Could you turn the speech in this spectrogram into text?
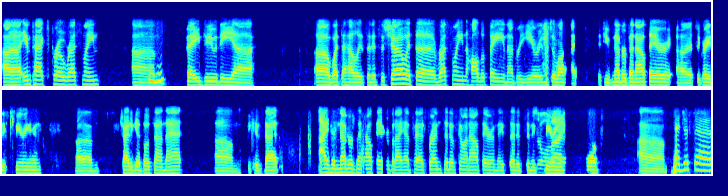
uh, Impact Pro Wrestling. Um, Mhm. They do the uh, uh, what the hell is it? It's a show at the Wrestling Hall of Fame every year in July. If you've never been out there, uh, it's a great experience. Um, try to get booked on that um, because that I have never been out there, but I have had friends that have gone out there and they said it's an So experience. Well, Um, I just uh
